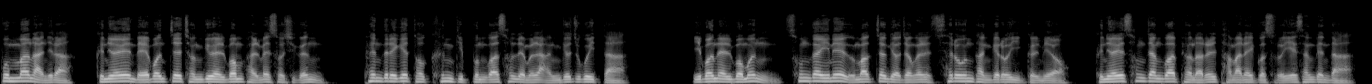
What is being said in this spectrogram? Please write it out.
뿐만 아니라 그녀의 네 번째 정규 앨범 발매 소식은 팬들에게 더 큰 기쁨과 설렘을 안겨주고 있다. 이번 앨범은 송가인의 음악적 여정을 새로운 단계로 이끌며 그녀의 성장과 변화를 담아낼 것으로 예상된다.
